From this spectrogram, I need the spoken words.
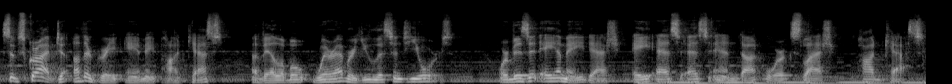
Subscribe to other great AMA podcasts available wherever you listen to yours, or visit ama-assn.org slash podcasts.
